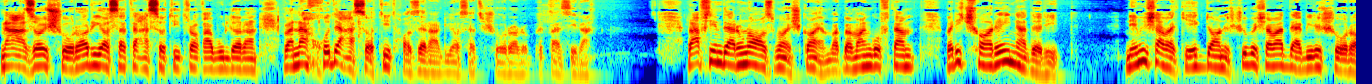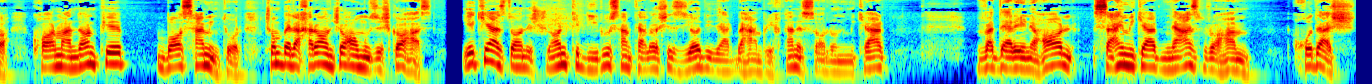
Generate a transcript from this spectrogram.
نه اعضای شورا ریاست اساتید را قبول دارند و نه خود اساتید حاضرن ریاست شورا را بپذیرند. رفتیم درون آزمایشگاه و به من گفتم ولی چاره ای ندارید. نمی شود که یک دانشجو بشود دبیر شورا کارمندان که باز همینطور چون بالاخره آنجا آموزشگاه هست یکی از دانشجویان که دیروز هم تلاش زیادی در به هم ریختن سالن می‌کرد و در این حال سعی می‌کرد نظم را هم خودش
